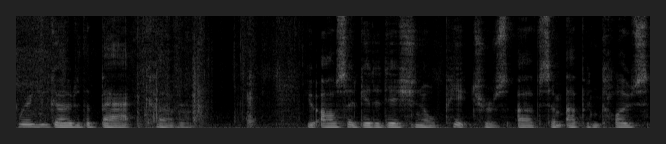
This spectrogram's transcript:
where you go to the back cover. You also get additional pictures of some up and close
